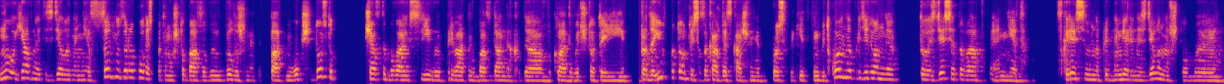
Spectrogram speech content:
но явно это сделано не с целью заработать, потому что база выложена бесплатно в общий доступ. Часто бывают сливы приватных баз данных, когда выкладывают что-то и продают потом, то есть за каждое скачивание просят какие-то биткоины определенные, то здесь этого э, нет. Скорее всего, преднамеренно сделано, чтобы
